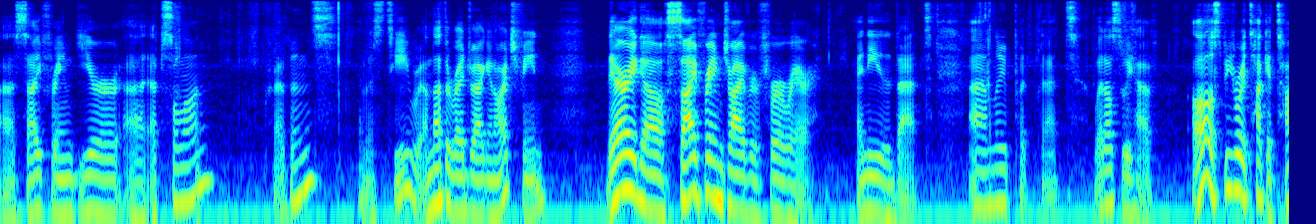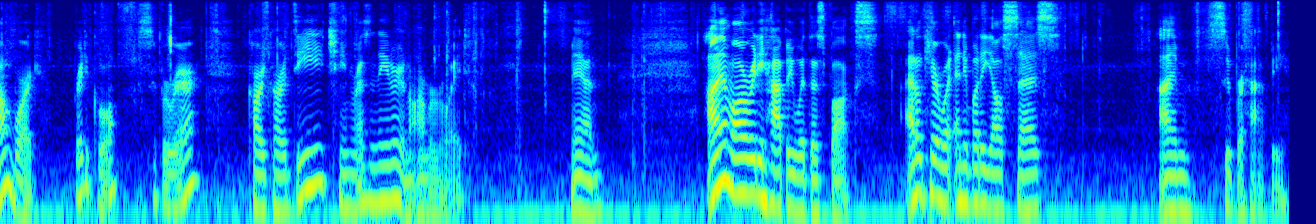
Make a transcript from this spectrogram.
Uh, Frame Gear uh, Epsilon, Krebons, MST, another Red Dragon Archfiend. There we go, Frame Driver for a rare. I needed that. Um, let me put that. What else do we have? Oh, Speedroid Taketomborg. Pretty cool. Super rare. Card Car D, Chain Resonator, and Armoroid. Man, I am already happy with this box. I don't care what anybody else says. I'm super happy.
